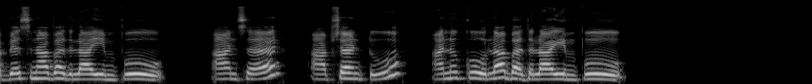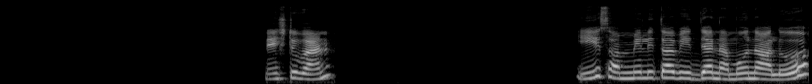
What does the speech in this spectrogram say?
అభ్యసన బదలాయింపు. ఆన్సర్ ఆప్షన్ టూ అనుకూల బదలాయింపు. Next one. ఈ సమ్మిళిత విద్య నమూనాలో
